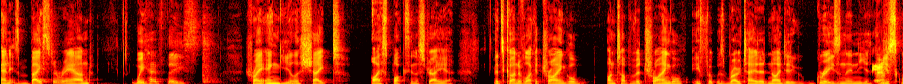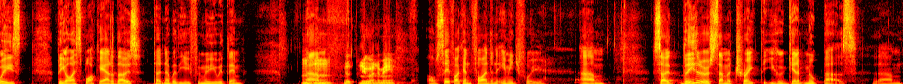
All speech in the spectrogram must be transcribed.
and it's based around we have these triangular shaped ice blocks in Australia. It's kind of like a triangle on top of a triangle if it was rotated 90 degrees and then you, Okay. you squeeze the ice block out of those. Don't know whether you're familiar with them. Mm, that's a new one to me. I'll see if I can find an image for you. Um, so these are a summer treat that you could get at milk bars. Um,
